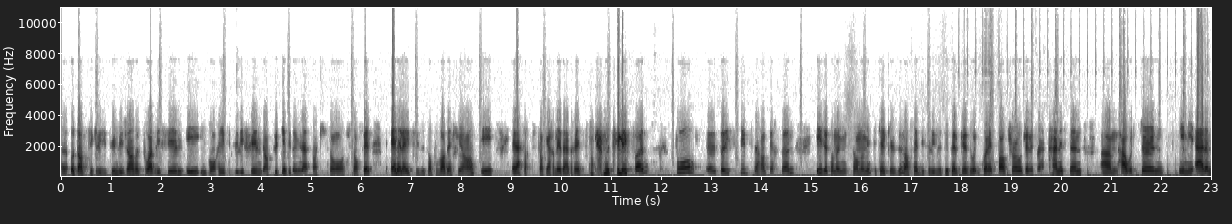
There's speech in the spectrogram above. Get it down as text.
euh, authentique, légitime. Les gens reçoivent les films et ils vont réviser les films. Ensuite, il y a des nominations qui sont qui sont faites. Elle, elle a utilisé son pouvoir d'influence et elle a sorti son carnet d'adresse, son carnet de téléphone pour euh, solliciter différentes personnes. Et j'ai t'en depuis quelques-unes, en fait, des célébrités telles que Gwyneth Paltrow, Jennifer Aniston, um, Howard Stern, Amy Adams,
